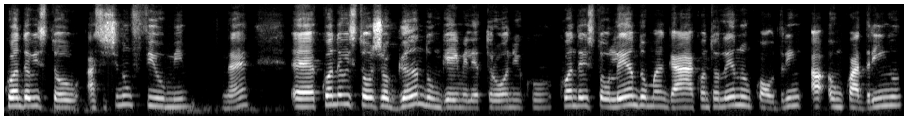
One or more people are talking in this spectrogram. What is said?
quando eu estou assistindo um filme, né? É, quando eu estou jogando um game eletrônico, quando eu estou lendo um mangá, quando eu estou lendo um quadrinho, um quadrinho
